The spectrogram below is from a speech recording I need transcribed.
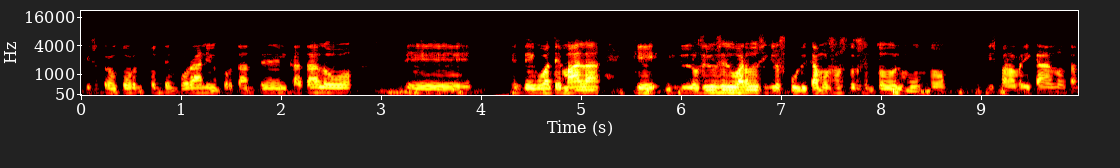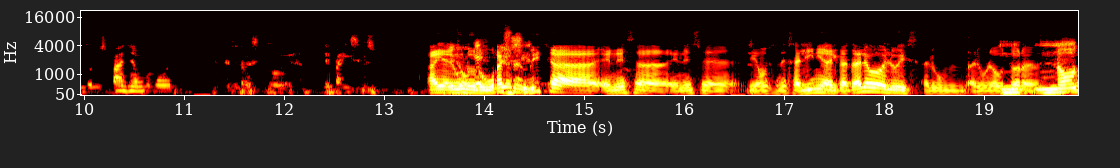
que es otro autor contemporáneo importante del catálogo, eh, de Guatemala, que los libros de Eduardo sí que los publicamos nosotros en todo el mundo hispanoamericano, tanto en España como en, el resto de países. ¿Hay algún uruguayo en vista en esa, en esa, digamos, en esa línea del catálogo, Luis? ¿Algún, algún autor? No,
